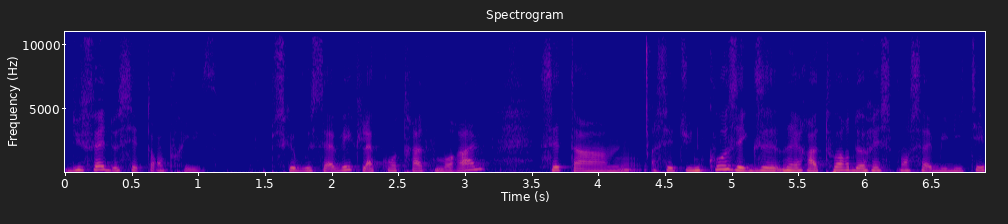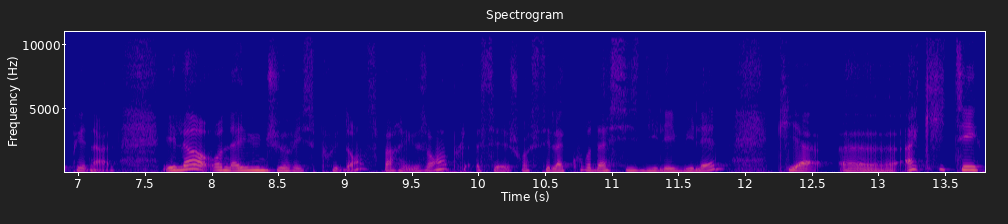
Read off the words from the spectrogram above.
du fait de cette emprise. Puisque vous savez que la contrainte morale, c'est un, une cause exonératoire de responsabilité pénale. Et là, on a eu une jurisprudence, par exemple, je crois que c'est la Cour d'assises d'Ille-et-Vilaine, qui a acquitté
